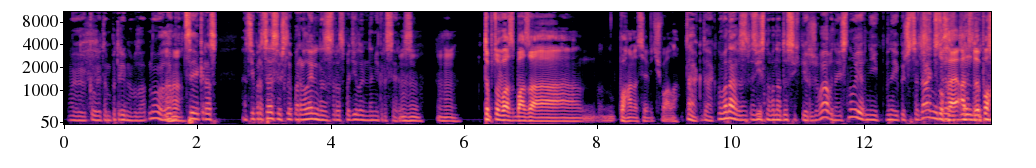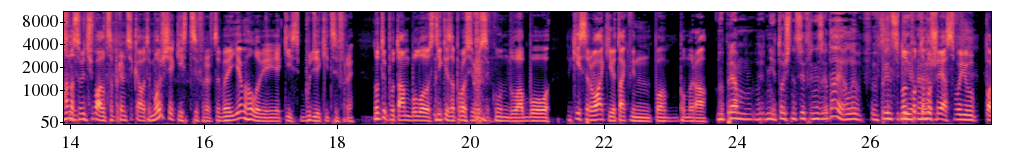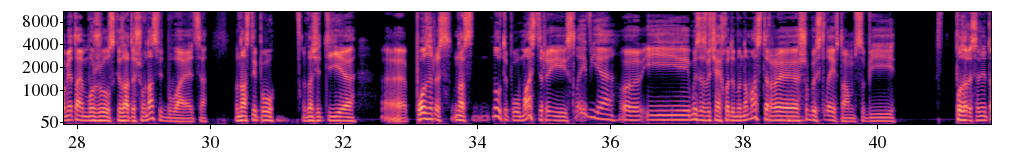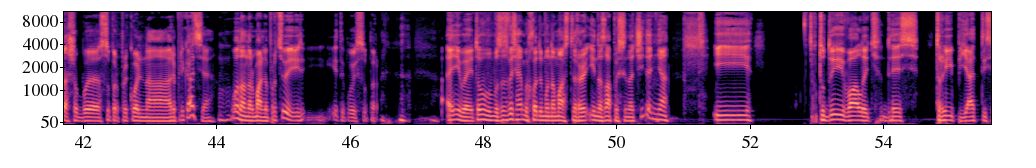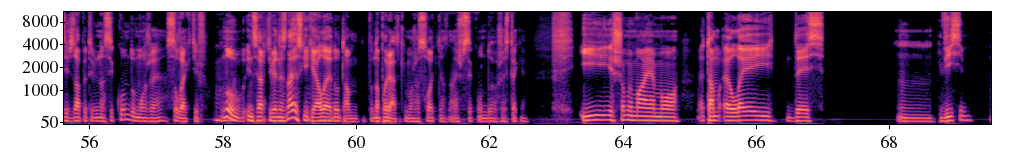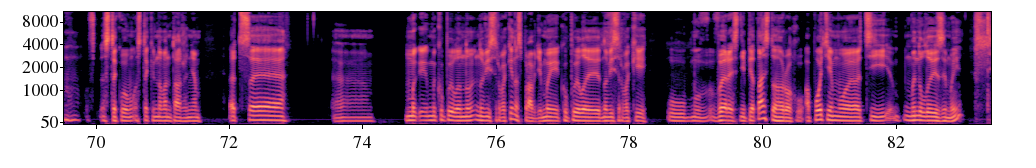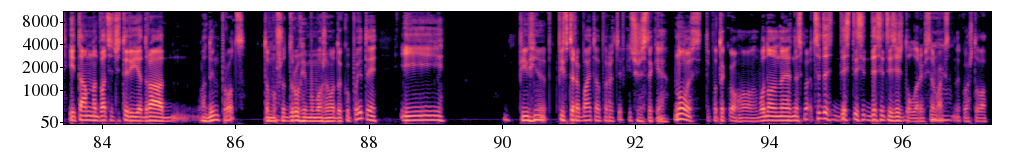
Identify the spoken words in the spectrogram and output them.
е, коли там потрібно було. Ну, але Ага. це якраз ці процеси йшли паралельно з розподіленням на мікросервіси. Угу, угу. Тобто у вас база погано це відчувала. Так, так. Ну вона, звісно, вона до сих пір жива, вона існує, в ній, в неї пишуться дані. Слухай, для- а для ну, погано це відчувало, це прям цікаво. Ти можеш якісь цифри? В тебе є в голові якісь будь-які цифри? Ну, типу, там було стільки запросів у секунду, або такий сервак, і отак він помирав. Ну прям ні, точно цифри не згадаю, але в, в принципі. Ну, тому е, що я свою пам'ятаю, можу сказати, що в нас відбувається. У нас, типу, значить, є е, у нас, ну, типу, master і slave є, е, і ми зазвичай ходимо на master, е, щоб slave там собі. Postgres не та, щоб суперприкольна реплікація, Мгм. вона нормально працює, і, і, і типу, і супер. Anyway, тому зазвичай ми ходимо на master і на записи на читання, і туди валить десь 3-5 тисяч запитів на секунду, може, select ів. Мгм. Ну, insert ів я не знаю скільки, але Мгм. ну там типу, на порядки, може, сотня, знаєш, в секунду, щось таке. І що ми маємо? Там LA десь м, 8 мгм. в- з, таким, з таким навантаженням. це. Е, ми ми купили нові серваки. Насправді ми купили нові серваки у вересні 2015 року, а потім е, ці минулої зими. І там на 24 ядра один проц, тому що другий ми можемо докупити. І пів, пів терабайта оперативки, щось таке. Ну, ось, типу, такого. Воно не не смер... Це десь 10 тисяч доларів сервак uh-huh. коштував.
